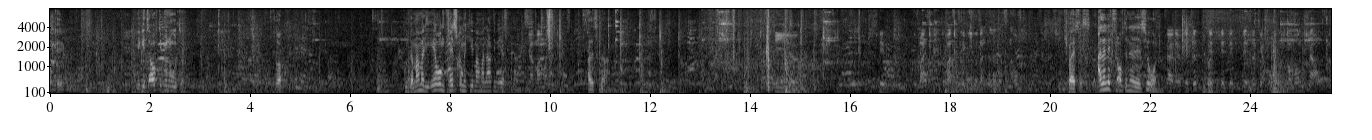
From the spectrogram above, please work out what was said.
Okay. Hier geht's auf die Minute. Gut, dann machen wir die Ehrung. Festkomitee machen wir nach dem ersten Tanz. Ja, machen wir nach dem ersten. Alles klar. Die, äh, den, du, weißt, du weißt, dass der Guido seinen allerletzten Auftritt Ich weiß das. Allerletzten Auftritt in der Session. Ja, der, der, tritt, der, der, der, der tritt ja morgen, der kommt morgen nicht mehr auf. Ne?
